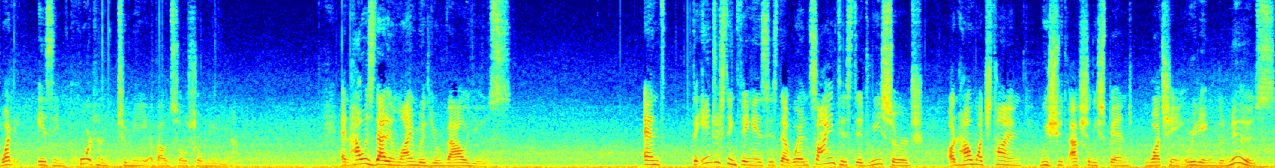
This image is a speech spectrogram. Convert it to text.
what is important to me about social media? And how is that in line with your values? And the interesting thing is, is that when scientists did research on how much time we should actually spend watching, reading the news,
